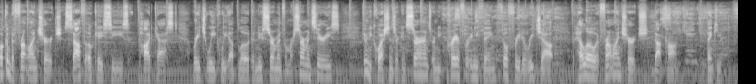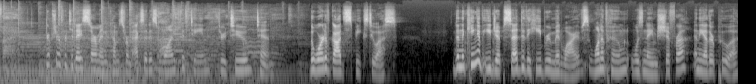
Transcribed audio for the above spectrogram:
Welcome to Frontline Church, South OKC's podcast, where each week we upload a new sermon from our sermon series. If you have any questions or concerns or need prayer for anything, feel free to reach out at hello at frontlinechurch.com. Thank you. Scripture for today's sermon comes from Exodus 1:15 through 2:10. The word of God speaks to us. Then the king of Egypt said to the Hebrew midwives, one of whom was named Shiphrah and the other Puah,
